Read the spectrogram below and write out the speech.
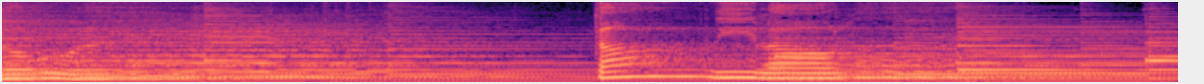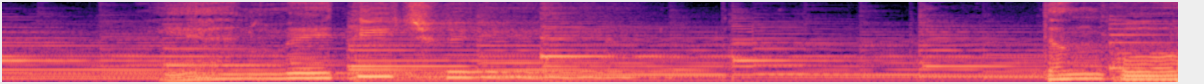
皱纹。当你老了，眼眉低垂。灯火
